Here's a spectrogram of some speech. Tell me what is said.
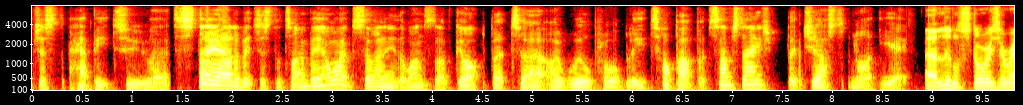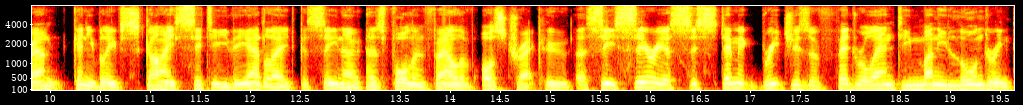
Just happy to uh, stay out of it just the time being. I won't sell any of the ones that I've got, but uh, I will probably top up at some stage, but just not yet. Uh, little stories around. Can you believe Sky City, the Adelaide casino, has fallen foul of Austrac, who uh, sees serious systemic breaches of federal anti money laundering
